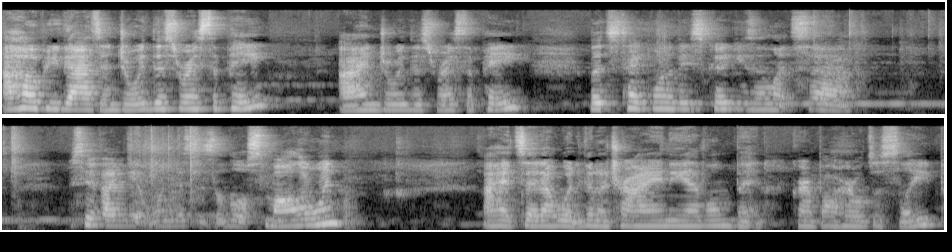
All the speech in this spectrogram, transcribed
I hope you guys enjoyed this recipe. I enjoyed this recipe. Let's take one of these cookies and let's uh, see if I can get one. This is a little smaller one. I had said I wasn't going to try any of them, but Grandpa Harold's asleep.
